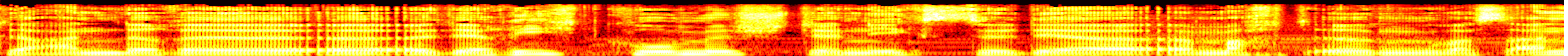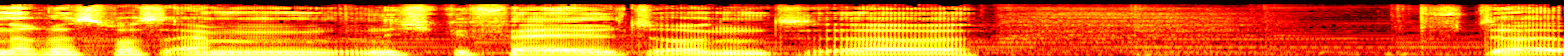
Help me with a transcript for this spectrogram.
der andere, äh, der riecht komisch, der nächste, der äh, macht irgendwas anderes, was einem nicht gefällt und äh, da,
